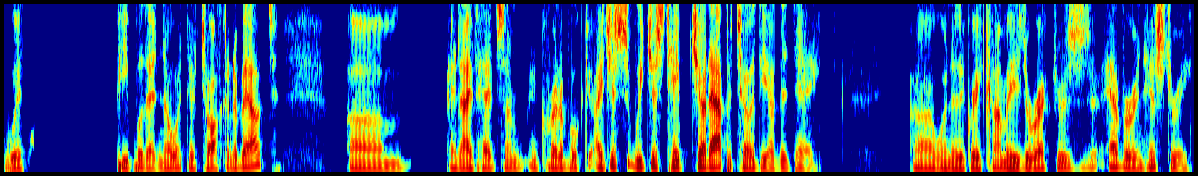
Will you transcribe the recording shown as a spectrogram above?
with people that know what they're talking about. Um, and I've had some incredible. I just we just taped Judd Apatow the other day, uh, one of the great comedy directors ever in history,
